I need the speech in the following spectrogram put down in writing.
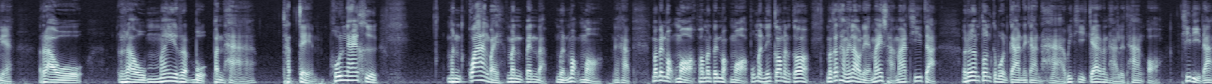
เนี่ยเราเราไม่ระบุปัญหาชัดเจน พูดง่ายก็คือมันกว้างไป มันเป็นแบบเหมือนหมอกหมอกนะครับ มันเป็นหมอกหมอกพราะมันเป็นหมอกหมอกปุ๊บมันนี่ก็มันก็มันก็ทำให้เราเนี่ยไม่สามารถที่จะเริ่มต้นกระบวนการในการหาวิธีแก้ปัญหาหรือทางออกที่ดีได้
